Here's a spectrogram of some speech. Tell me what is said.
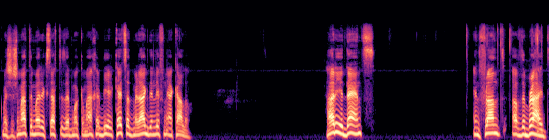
כמו ששמעתם מויר, כספתי זה במקום אחר, ביר כיצד מרגדין לפני הקלו. How do you dance in front of the bride?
